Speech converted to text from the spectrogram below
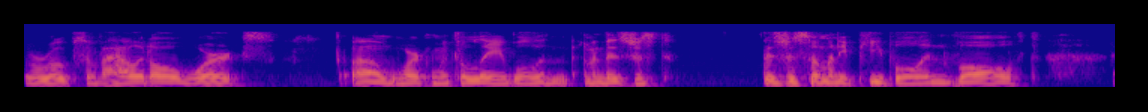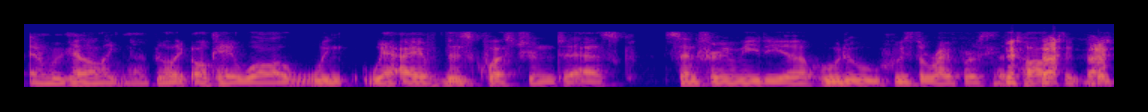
the ropes of how it all works, um, working with the label. And I mean, there's just there's just so many people involved, and we're kind of like be like, okay, well, we, we I have this question to ask Century Media. Who do who's the right person to talk to? But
